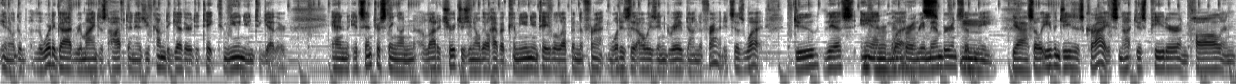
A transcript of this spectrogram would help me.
you know, the, the Word of God reminds us often as you come together to take communion together. And it's interesting on a lot of churches, you know, they'll have a communion table up in the front. And what is it always engraved on the front? It says what? Do this in, remembrance. what? Remembrance mm. of me. Yeah. So even Jesus Christ, not just Peter and Paul and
